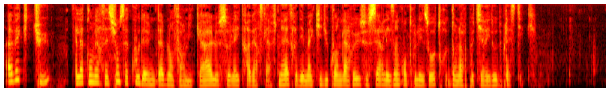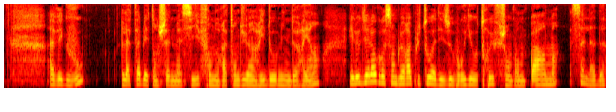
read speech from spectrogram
Avec tu, la conversation s'accoude à une table en formica, le soleil traverse la fenêtre et des maquis du coin de la rue se serrent les uns contre les autres dans leurs petits rideaux de plastique. Avec vous, la table est en chêne massif, on aura tendu un rideau mine de rien, et le dialogue ressemblera plutôt à des œufs brouillés aux truffes, jambon de Parme, salade.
